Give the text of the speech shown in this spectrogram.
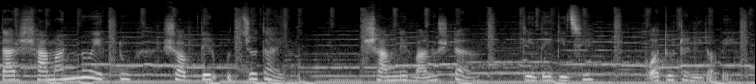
তার সামান্য একটু শব্দের উচ্চতায় সামনের মানুষটা কেঁদে গেছে কতটা নীরবে।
